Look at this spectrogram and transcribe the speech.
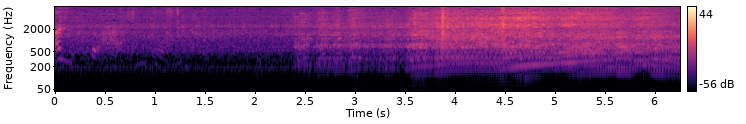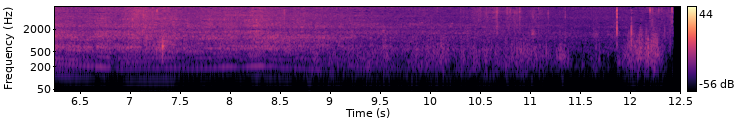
I just,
